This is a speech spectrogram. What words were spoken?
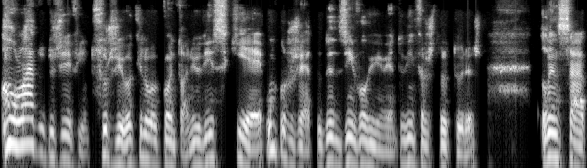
Ao lado do G20 surgiu aquilo que o António disse, que é um projeto de desenvolvimento de infraestruturas lançado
